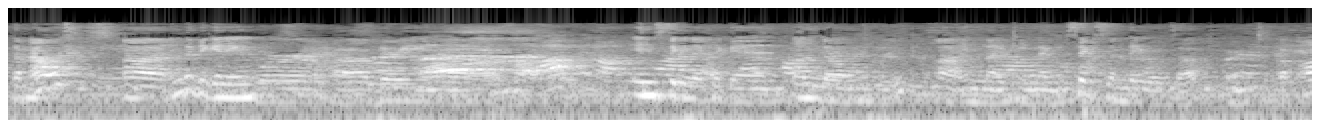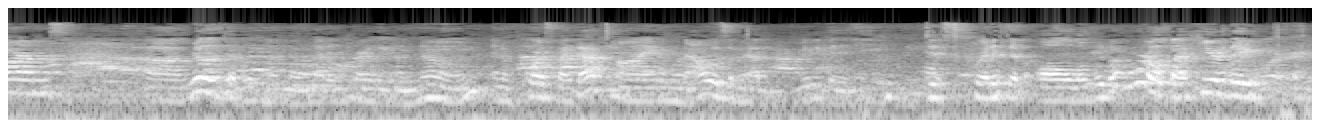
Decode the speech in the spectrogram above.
the Maoists, uh, in the beginning, were a very uh, insignificant, unknown group uh, in 1996 when they rose up and took up arms. Uh, relatively unknown, not entirely unknown. And of course, by that time, Maoism had really been discredited all over the world, but here they were.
